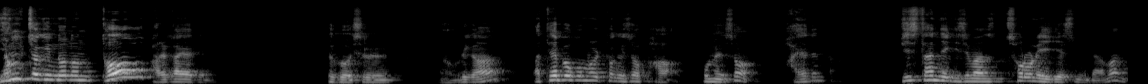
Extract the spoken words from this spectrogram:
영적인 눈은 더 밝아야 되는 거죠. 그것을 우리가 마태복음을 통해서 봐, 보면서 봐야 된다. 비슷한 얘기지만 서론에 얘기했습니다만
